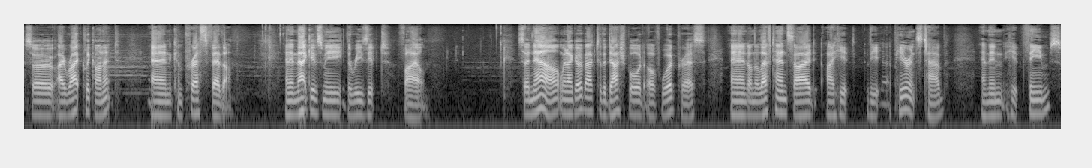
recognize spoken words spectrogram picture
So I right click on it and compress feather. And then that gives me the rezipped file. So now when I go back to the dashboard of WordPress and on the left hand side I hit the appearance tab and then hit themes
